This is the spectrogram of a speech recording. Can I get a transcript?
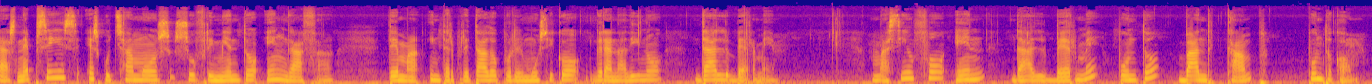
Tras Nepsis escuchamos Sufrimiento en Gaza, tema interpretado por el músico granadino Dal Verme. Más info en dalverme.bandcamp.com.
